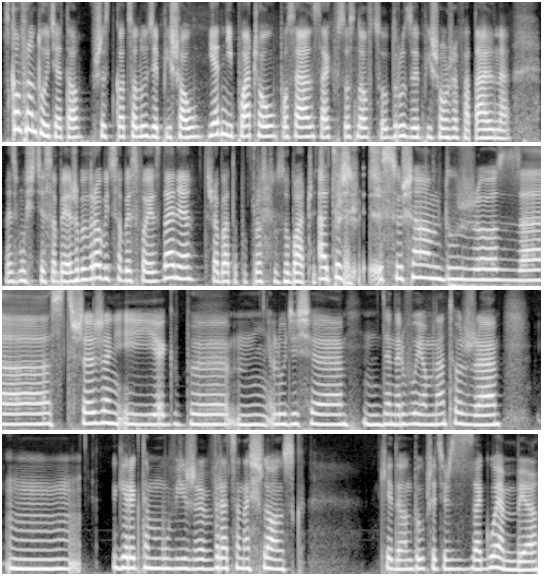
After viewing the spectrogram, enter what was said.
skonfrontujcie to wszystko, co ludzie piszą. Jedni płaczą po seansach w Sosnowcu, drudzy piszą, że fatalne. Więc musicie sobie, żeby wyrobić sobie swoje zdanie, trzeba to po prostu zobaczyć A i też przeżyć. y, słyszałam dużo zastrzeżeń i jakby mm, ludzie się mm, denerwują na to, że mm, Gierek tam mówi, że wraca na Śląsk, kiedy on był przecież z Zagłębia.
